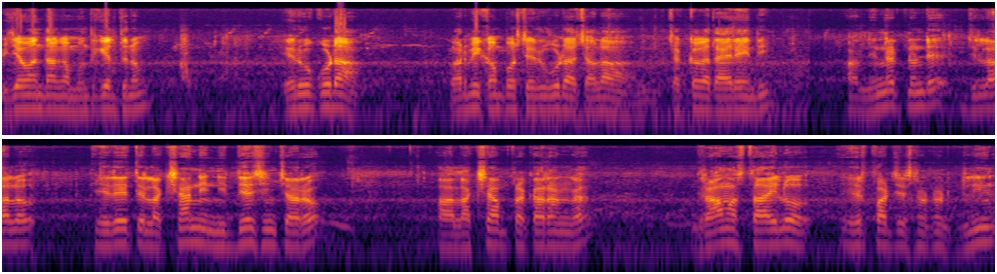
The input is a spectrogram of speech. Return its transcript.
విజయవంతంగా ముందుకెళ్తున్నాం. ఎరువు కూడా వర్మీ కంపోస్ట్ ఎరువు కూడా చాలా చక్కగా తయారైంది. నిన్నటి నుండే జిల్లాలో ఏదైతే లక్ష్యాన్ని నిర్దేశించారో ఆ లక్ష్యం ప్రకారంగా గ్రామ స్థాయిలో ఏర్పాటు చేసినటువంటి గ్రీన్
